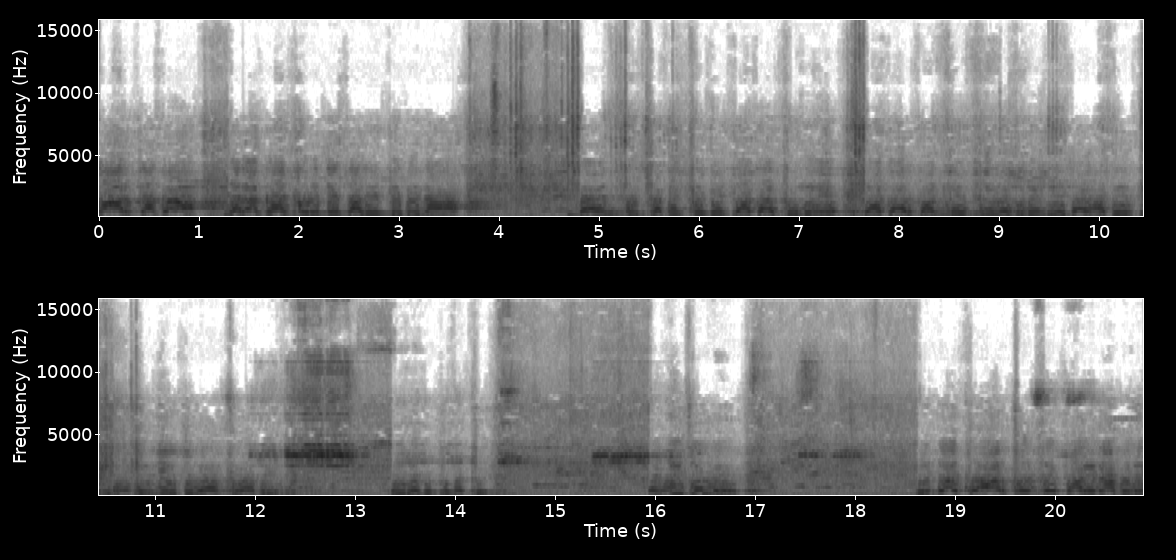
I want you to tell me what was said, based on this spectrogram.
তার টাকা যারা কাজ করেছে তাদের দেবে না। ব্যাংক পোস্ট অফিস থেকে টাকা তুলে টাকার বান্ডিল তৃণমূলের নেতার হাতে ঢুকে দিয়ে চলে আসতে হবে। এই রাজত্ব থাকবে। এমনি চলবে। এটা আর চলতে পারে না বলে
